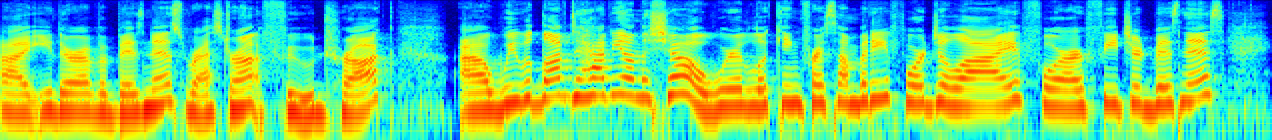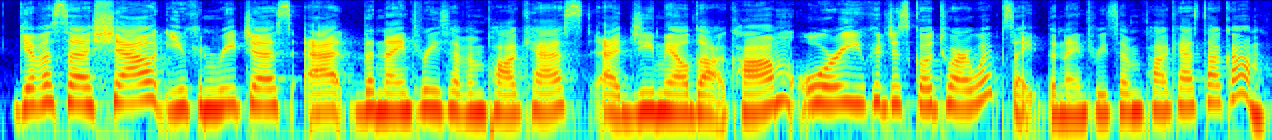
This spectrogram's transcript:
uh, either of a business, restaurant, food truck, uh, we would love to have you on the show. We're looking for somebody for July for our featured business. Give us a shout. You can reach us at the 937podcast at gmail.com, or you could just go to our website, the 937podcast.com.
